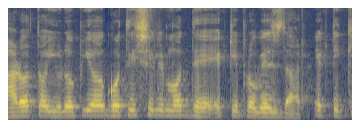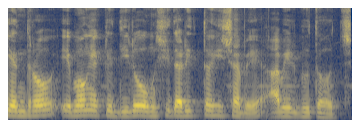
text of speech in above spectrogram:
ভারত ও ইউরোপীয় গতিশীল মধ্যে একটি প্রবেশদ্বার, একটি কেন্দ্র এবং একটি দৃঢ় অংশীদারিত্ব হিসাবে আবির্ভূত হচ্ছে।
